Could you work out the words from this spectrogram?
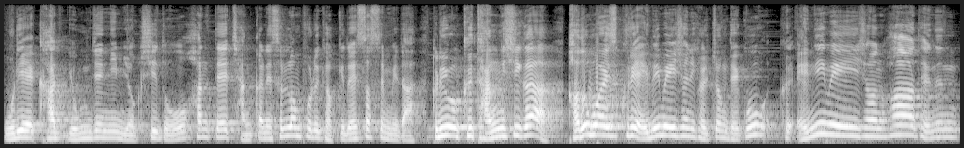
우리의 갓 용제님 역시도 한때 잠깐의 슬럼프를 겪기도 했었습니다. 그리고 그 당시가 갓 오브 하이스쿨의 애니메이션이 결정되고 그 애니메이션화 되는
